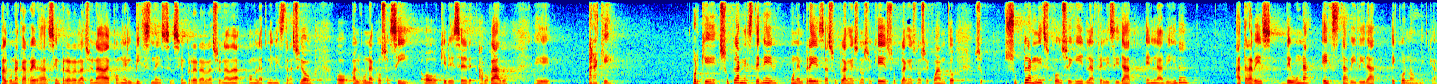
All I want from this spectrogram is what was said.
alguna carrera siempre relacionada con el business, siempre relacionada con la administración o alguna cosa así, o quiere ser abogado. ¿Para qué? Porque su plan es tener una empresa, su plan es no sé qué, su plan es no sé cuánto, su, plan es conseguir la felicidad en la vida a través de una estabilidad económica.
